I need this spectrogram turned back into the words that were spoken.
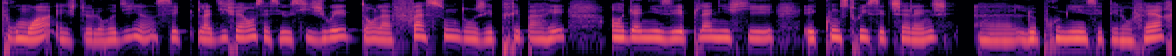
pour moi, et je te le redis, hein, c'est que la différence, elle s'est aussi jouée dans la façon dont j'ai préparé, organisé, planifié et construit ces challenges. Euh, le premier, c'était l'enfer.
